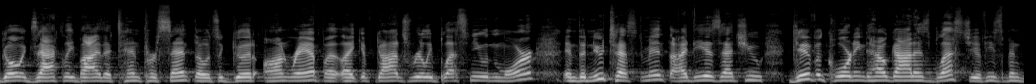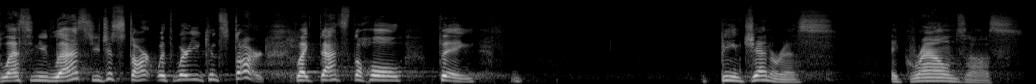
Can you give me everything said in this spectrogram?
go exactly by the 10%, though it's a good on ramp. But like if God's really blessing you with more, in the New Testament, the idea is that you give according to how God has blessed you. If He's been blessing you less, you just start with where you can start. Like that's the whole thing. Being generous, it grounds us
